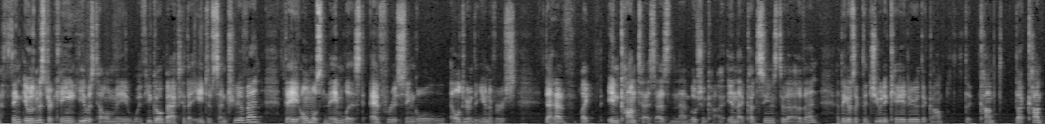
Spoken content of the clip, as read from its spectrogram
I think it was Mr. King. He was telling me if you go back to the Age of Century event, they almost name list every single Elder of the Universe that have like in contest as in that motion co- in that cutscenes through that event. I think it was like the Judicator, the comp, the comp, the comp.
